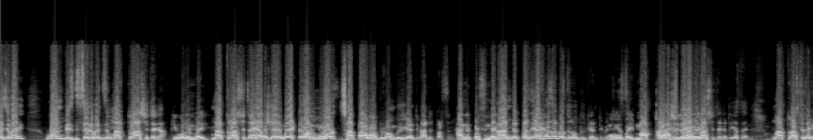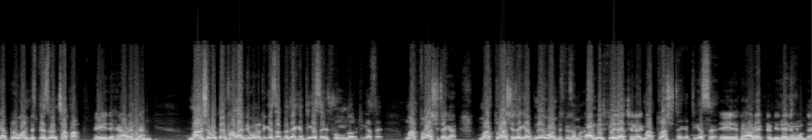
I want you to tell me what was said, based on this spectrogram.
এই যে ভাই ওয়ান পিস দিচ্ছে এটা ভাই মাত্র আশি টাকা। কি বলেন ভাই? মাত্র আশি টাকা সুন্দর একটা one piece? ছাপা ওয়ান রং guarantee hundred percent hundred percent টাকা। হান্ড্রেড পার্সেন্ট এক হাজার পার্সেন্ট রং গ্যারান্টি ও ঠিক আছে? ভাই মাত্র আর আশি টাকা ভাই। মাত্র আশি টাকা ঠিক আছে? মাত্র আশি টাকা আপনার ওয়ান পিস পেয়ে যাবেন ছাপার। এই দেখেন আর একটা। মাংসের মতো ফালাই দিব না ঠিক আছে? আপনি দেখেন ঠিক আছে? সুন্দর ঠিক আছে? মাত্র আশি টাকা। মাত্র আশি টাকা আপনি ওয়ান পিস পেয়ে যাবেন। ওয়ান পিস পেয়ে যাচ্ছেন মাত্র আশি টাকা ঠিক আছে? এই দেখুন আরও একটা ডিজাইনের মধ্যে।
